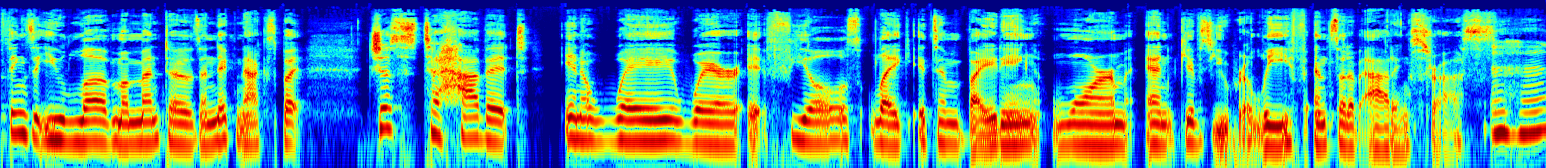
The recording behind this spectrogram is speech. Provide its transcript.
things that you love, mementos and knickknacks. But just to have it in a way where it feels like it's inviting, warm, and gives you relief instead of adding stress. Mm-hmm.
